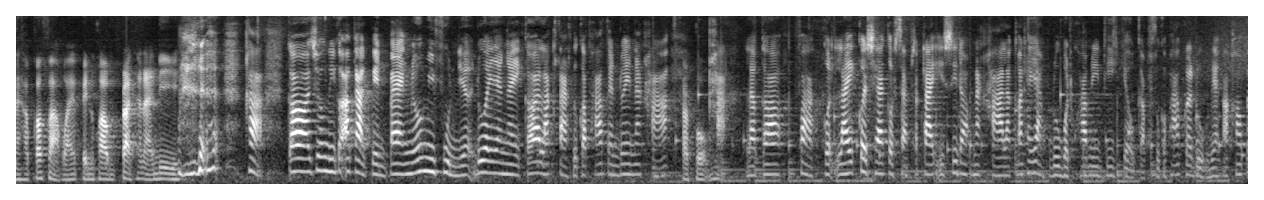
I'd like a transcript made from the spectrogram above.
นะครับก็ฝากไว้เป็นความปรารถนาดี ค่ะ ก็ช่วงนี้ก็อากาศเปลี่ยนแปลงเนอะมีฝุ่นเยอะด้วยยังไงก็รักษาสุขภาพกันด้วยนะคะ ครับผมค่ะ แล้วก็ฝากกดไลค์กดแชร์กด subscribe Easy Doc นะคะ แล้วก็ถ้าอยากดูบทความดีๆเกี่ยวกับสุขภาพกระดูกเนี่ยก็เข้าไป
